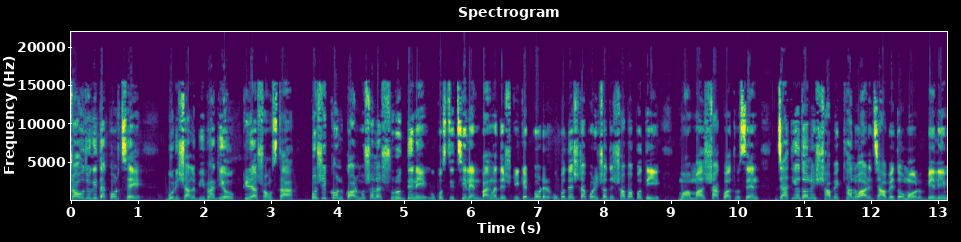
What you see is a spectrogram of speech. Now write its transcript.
সহযোগিতা করছে বরিশাল বিভাগীয় ক্রীড়া সংস্থা। প্রশিক্ষণ কর্মশালার শুরুর দিনে উপস্থিত ছিলেন বাংলাদেশ ক্রিকেট বোর্ডের উপদেষ্টা পরিষদের সভাপতি মোহাম্মদ শাকওয়াত হোসেন, জাতীয় দলের সাবেক খেলোয়াড় জাভেদ ওমর, বেলিম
